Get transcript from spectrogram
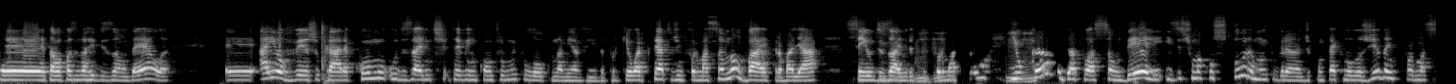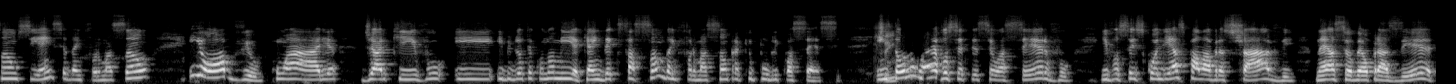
estava uhum. é, fazendo a revisão dela, é, aí eu vejo, cara, como o design teve um encontro muito louco na minha vida, porque o arquiteto de informação não vai trabalhar sem o designer uhum, de informação, uhum. e o uhum. campo de atuação dele existe uma costura muito grande com tecnologia da informação, ciência da informação, e óbvio, com a área de arquivo e, e biblioteconomia, que é a indexação da informação para que o público acesse. Sim. Então não é você ter seu acervo e você escolher as palavras-chave, né, a seu bel prazer,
